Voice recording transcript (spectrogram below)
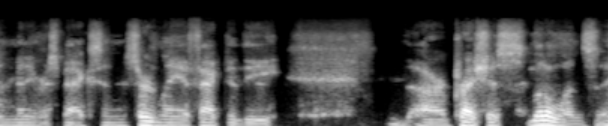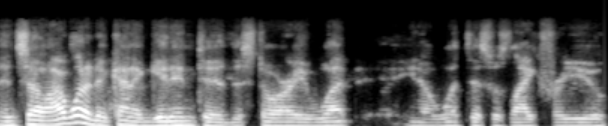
in many respects and certainly affected the our precious little ones. And so I wanted to kind of get into the story, what you know, what this was like for you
